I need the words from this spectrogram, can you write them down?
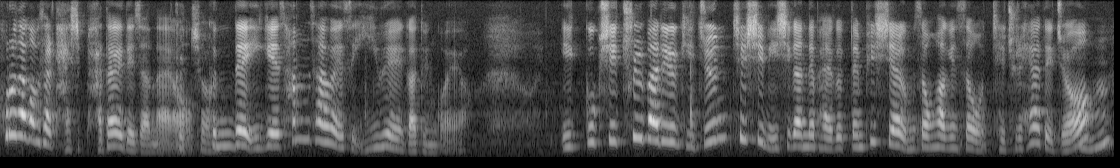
코로나 검사를 다시 받아야 되잖아요. 그쵸. 근데 이게 3, 4회에서 2회가 된 거예요. 입국 시 출발일 기준 72시간 내 발급된 PCR 음성 확인서 제출해야 되죠. 음.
